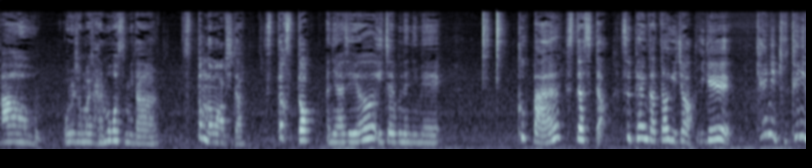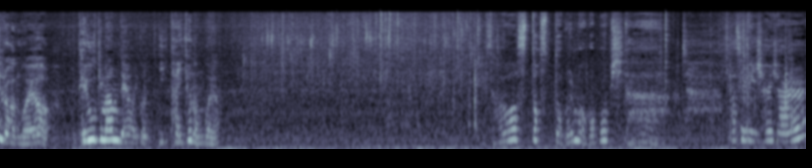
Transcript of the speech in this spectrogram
아우 오늘 정말 잘 먹었습니다. 스떡 넘어갑시다. 스떡 스떡. 안녕하세요 이짤부네님의 쿡방 스떡 스떡 스팸과 떡이죠. 이게 캔이 두 캔이 들어간 거예요. 데우기만 하면 돼요. 이거 이- 다 익혀 놓은 거예요. 그래서 스떡스떡을 먹어봅시다. 자, 파슬리 샬샬.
